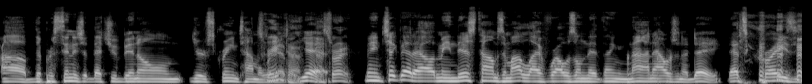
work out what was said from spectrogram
uh, the percentage that you've been on your screen time or screen whatever. Time. Yeah, that's right. I mean, check that out. I mean, there's times in my life where I was on that thing nine hours in a day. That's crazy.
